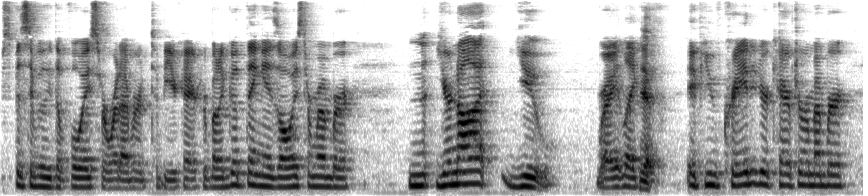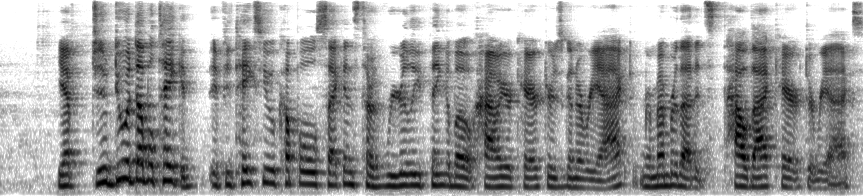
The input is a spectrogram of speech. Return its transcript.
specifically the voice or whatever to be your character. But a good thing is always to remember n- you're not you, right? Like Yeah. if you've created your character, remember you have to do a double take. If it takes you a couple seconds to really think about how your character is going to react, remember that it's how that character reacts.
